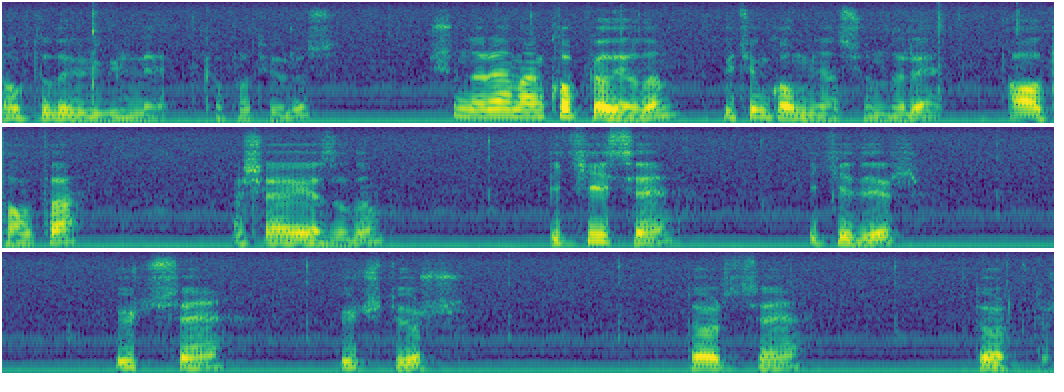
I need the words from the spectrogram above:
Noktada virgülle kapatıyoruz. Şunları hemen kopyalayalım. Bütün kombinasyonları alt alta aşağıya yazalım. 2 ise 2'dir. 3 ise 3'tür. 4 ise 4'tür.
